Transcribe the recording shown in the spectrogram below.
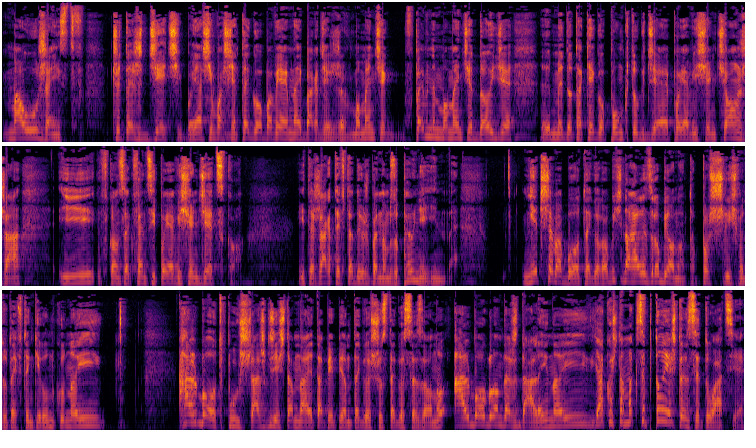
małżeństw czy też dzieci, bo ja się właśnie tego obawiałem najbardziej, że w momencie, w pewnym momencie dojdziemy do takiego punktu, gdzie pojawi się ciąża i w konsekwencji pojawi się dziecko. I te żarty wtedy już będą zupełnie inne. Nie trzeba było tego robić, no ale zrobiono to. Poszliśmy tutaj w tym kierunku, no i albo odpuszczasz gdzieś tam na etapie piątego, szóstego sezonu, albo oglądasz dalej, no i jakoś tam akceptujesz tę sytuację.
